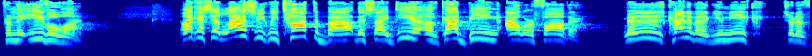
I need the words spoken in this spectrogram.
from the evil one. Like I said last week, we talked about this idea of God being our Father. This is kind of a unique sort of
